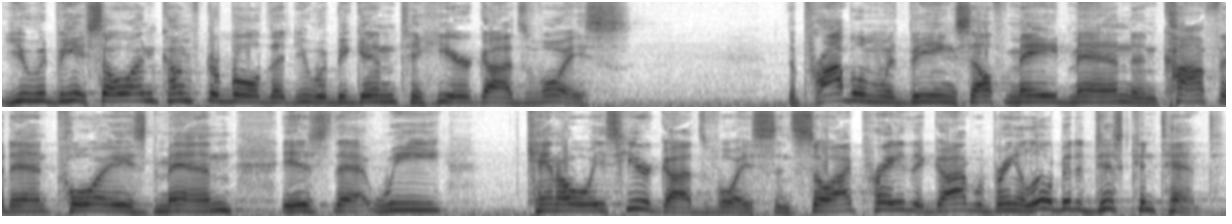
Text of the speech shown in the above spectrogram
you would be so uncomfortable that you would begin to hear God's voice. The problem with being self made men and confident, poised men is that we can't always hear God's voice. And so I pray that God will bring a little bit of discontent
